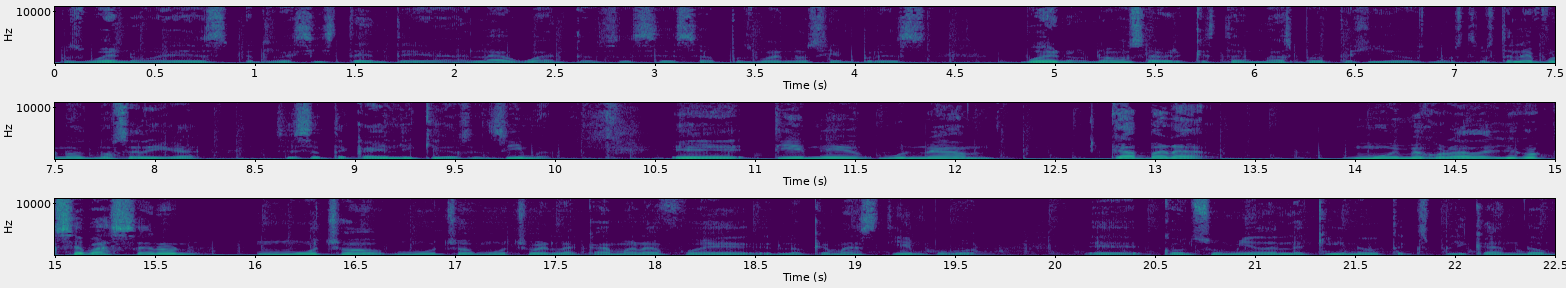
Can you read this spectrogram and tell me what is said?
pues bueno, es resistente al agua, entonces eso, pues bueno, siempre es bueno, ¿no? Saber que están más protegidos nuestros teléfonos, no se diga si se te cae líquidos encima. Eh, tiene una cámara muy mejorada, yo creo que se basaron mucho, mucho, mucho en la cámara. Fue lo que más tiempo eh, consumió de la keynote explicando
